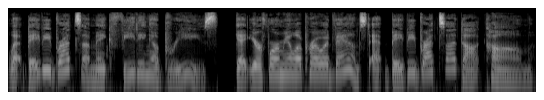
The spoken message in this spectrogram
Let Baby Brezza make feeding a breeze. Get your Formula Pro Advanced at babybrezza.com.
